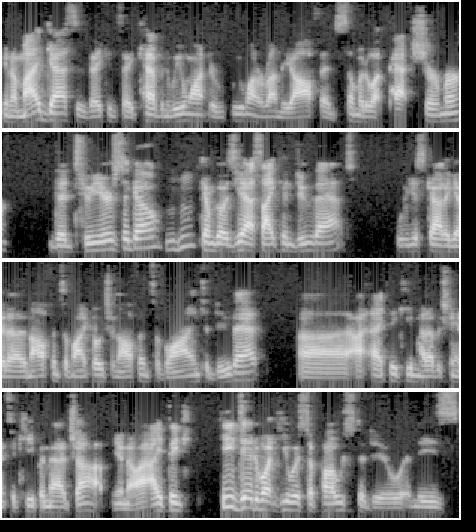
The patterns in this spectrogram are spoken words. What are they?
You know, my guess is they can say, Kevin, we want to, we want to run the offense similar to what Pat Shurmur did two years ago. Mm-hmm. Kevin goes, yes, I can do that. We just got to get an offensive line coach an offensive line to do that. Uh, I, I, think he might have a chance of keeping that job. You know, I, I think he did what he was supposed to do in these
